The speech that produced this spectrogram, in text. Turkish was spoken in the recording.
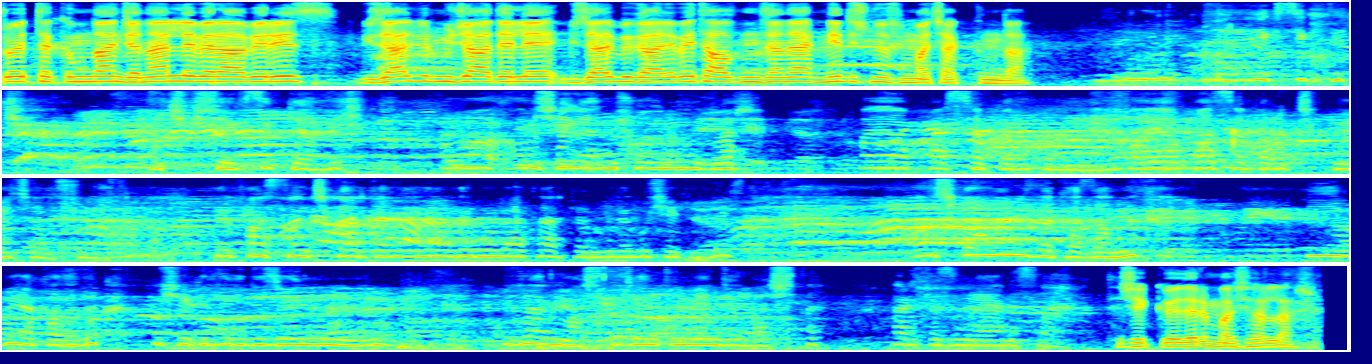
Detroit takımından Caner'le beraberiz. Güzel bir mücadele, güzel bir galibiyet aldın Caner. Ne düşünüyorsun maç hakkında? Bugün e, eksiktik. İki kişi eksik geldik. Ama alışa gelmiş oyunumuz var. Ayağa pas yaparak oynuyoruz. Ayağa pas yaparak çıkmaya çalışıyoruz. Defanstan çıkarken, ileride gol atarken bile bu şekildeyiz. Alışkanlığımızla kazandık. Bir yakaladık. Bu şekilde gideceğini umuyorum. Güzel maçtı. Centilmence maçtı. Herkesin ayağına sağlık. Teşekkür ederim, başarılar.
